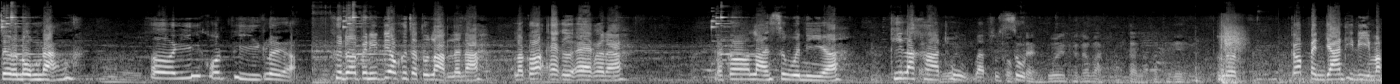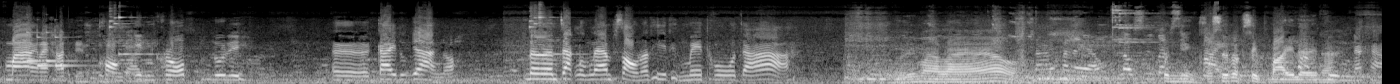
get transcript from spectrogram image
เจอโรงหนัง เฮ้ยโคตรพีคเลยอะ คือเดินไปนิดเดียวคือจตุรัสแล้วนะ แล้วก็แอกเออแอกแล้วนะ แล้วก็ร้านซูเวเนียร์ที่ราคาถูกแบบตกสุดแต่งด้วยธนบัตรของแต่ละประเทศๆเลิศก็เป็นย่านที่ดีมากๆนะคะ ของกินครบ ดูดิ เออใกล้ทุกอย่างเนาะ เดินจากโรงแรม 2 นาทีถึงเมโทรจ้า เฮ้ย มาแล้ว ได้มาแล้ว เราซื้อแบบคุณหญิง10เขาซื้อแบบ 10 ใบเลยนะคุ้มนะคะ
